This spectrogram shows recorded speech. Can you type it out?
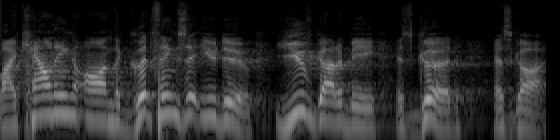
by counting on the good things that you do, you've got to be as good as God.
